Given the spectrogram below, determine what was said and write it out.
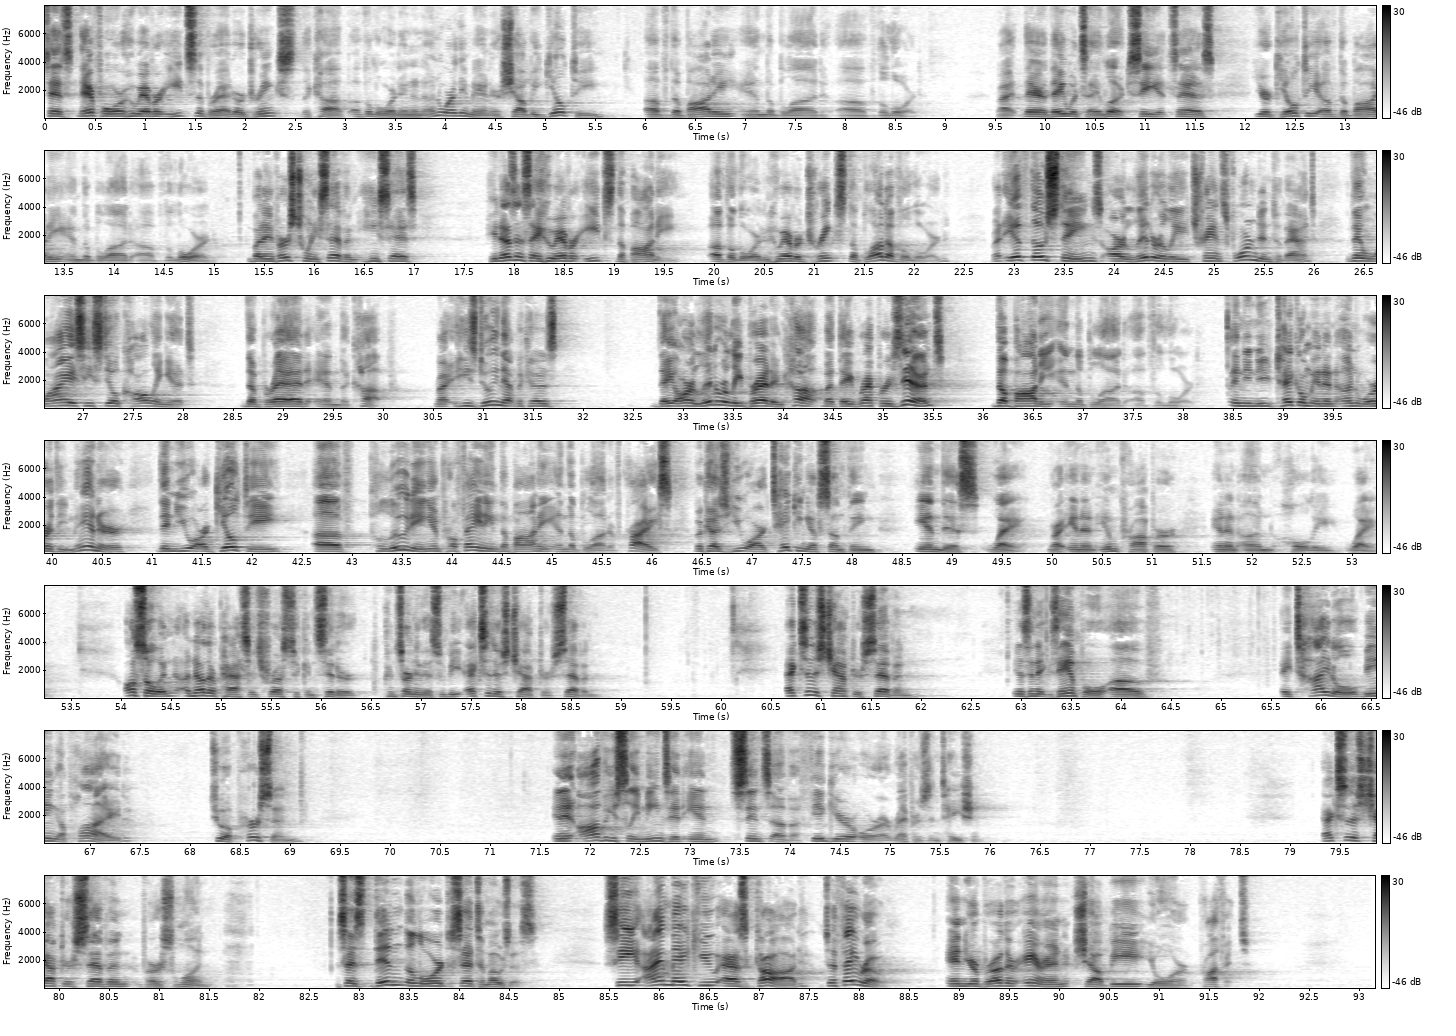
says, Therefore, whoever eats the bread or drinks the cup of the Lord in an unworthy manner shall be guilty of the body and the blood of the Lord. Right there, they would say, Look, see, it says, You're guilty of the body and the blood of the Lord. But in verse 27, he says, He doesn't say, Whoever eats the body of the Lord and whoever drinks the blood of the Lord. Right? If those things are literally transformed into that, then why is he still calling it the bread and the cup, right? He's doing that because they are literally bread and cup, but they represent the body and the blood of the Lord. And you take them in an unworthy manner, then you are guilty of polluting and profaning the body and the blood of Christ because you are taking of something in this way, right? In an improper and an unholy way. Also, another passage for us to consider concerning this would be Exodus chapter 7. Exodus chapter 7 is an example of a title being applied to a person and it obviously means it in sense of a figure or a representation exodus chapter 7 verse 1 it says then the lord said to moses See, I make you as God to Pharaoh, and your brother Aaron shall be your prophet.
